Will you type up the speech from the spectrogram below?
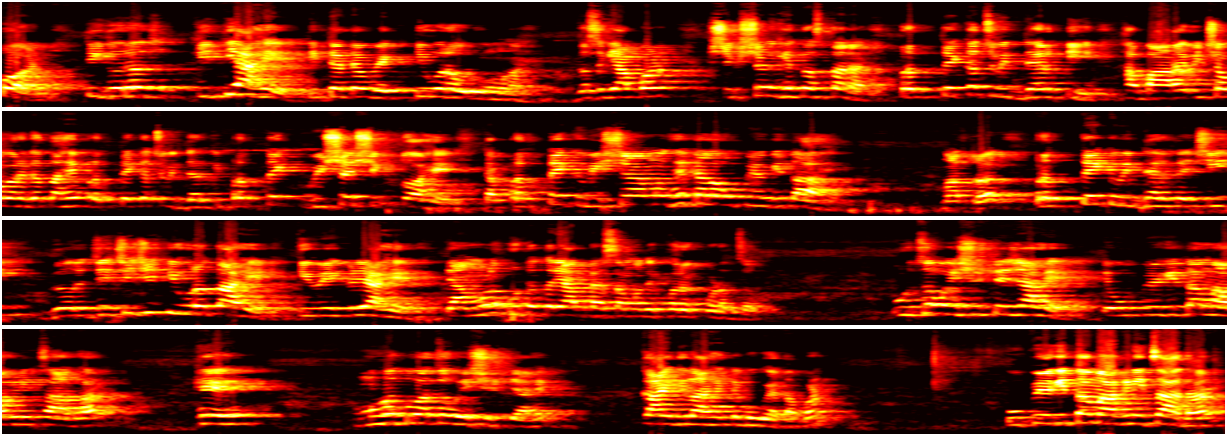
पण ती गरज किती आहे ती त्या त्या व्यक्तीवर अवलंबून आहे. जसं की आपण शिक्षण घेत असताना प्रत्येकच विद्यार्थी हा बारावीच्या वर्गात आहे प्रत्येकच विद्यार्थी प्रत्येक विषय शिकतो आहे त्या प्रत्येक विषयामध्ये त्याला उपयोगिता आहे. मात्र प्रत्येक विद्यार्थ्याची गरजेची जी तीव्रता आहे ती वेगळी आहे. त्यामुळं कुठंतरी अभ्यासामध्ये फरक पडत जातो. पुढचं वैशिष्ट्य जे आहे ते उपयोगिता मागणीचा आधार. हे महत्वाचं वैशिष्ट्य आहे. काय दिलं आहे ते बघूयात आपण. उपयोगिता मागणीचा आधार.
